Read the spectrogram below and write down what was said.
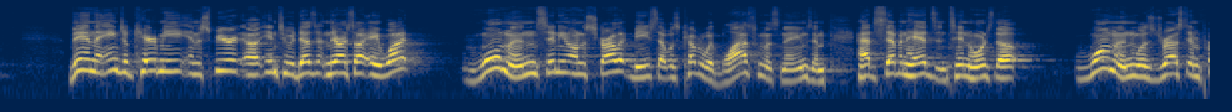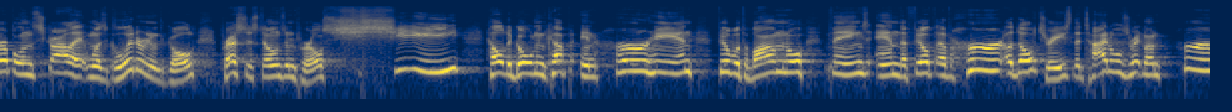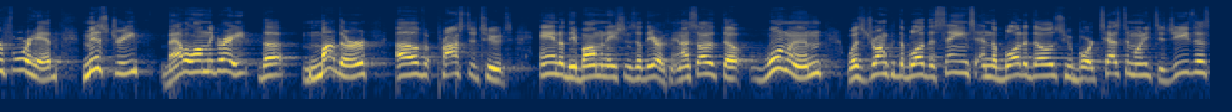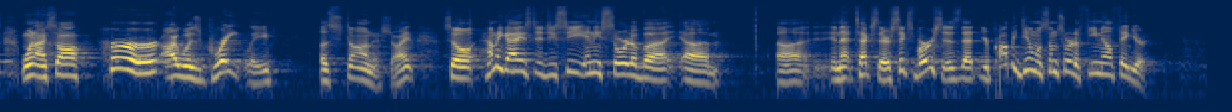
Then the angel carried me in a spirit uh, into a desert, and there I saw a what? Woman sitting on a scarlet beast that was covered with blasphemous names and had seven heads and ten horns. The woman was dressed in purple and scarlet and was glittering with gold, precious stones, and pearls. She held a golden cup in her hand filled with abominable things and the filth of her adulteries. The title was written on her forehead Mystery, Babylon the Great, the mother of prostitutes and of the abominations of the earth. And I saw that the woman was drunk with the blood of the saints and the blood of those who bore testimony to Jesus. When I saw her, I was greatly astonished. All right? So, how many guys did you see any sort of, uh, uh, uh, in that text there, six verses that you're probably dealing with some sort of female figure?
